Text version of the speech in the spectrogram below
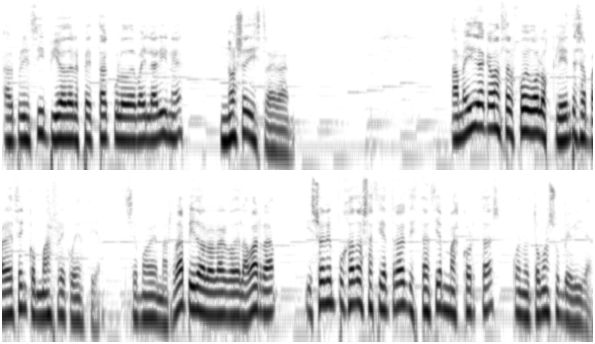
al principio del espectáculo de bailarines no se distraerán. A medida que avanza el juego, los clientes aparecen con más frecuencia, se mueven más rápido a lo largo de la barra y son empujados hacia atrás distancias más cortas cuando toman sus bebidas.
